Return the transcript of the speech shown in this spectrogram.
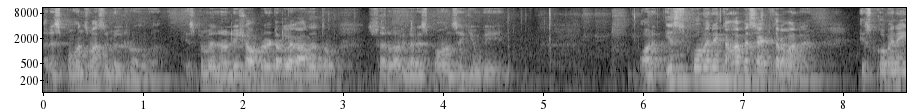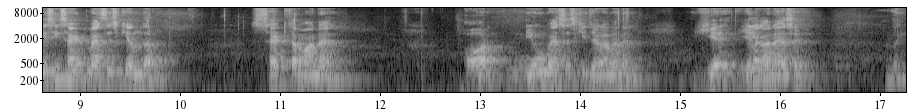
रिस्पॉन्स वहाँ से मिल रहा होगा। इस पर मैं नॉलिश ऑपरेटर लगा देता हूँ। सर्वर का रिस्पॉन्स है क्योंकि और इसको मैंने कहाँ पे सेट करवाना है? इसको मैंने इसी सेट मैसेज के अंदर सेट करवाना है। और न्यू मैसेज की जगह मैंने ये ये लगाना है ऐसे। नहीं।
